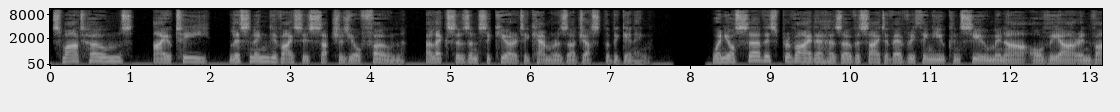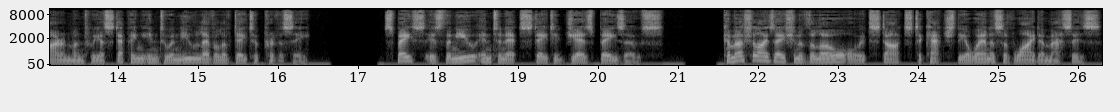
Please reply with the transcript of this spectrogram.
Smart homes, IoT, listening devices such as your phone, Alexas and security cameras are just the beginning. When your service provider has oversight of everything you consume in AR or VR environment we are stepping into a new level of data privacy. Space is the new internet stated Jeff Bezos. Commercialization of the low orbit starts to catch the awareness of wider masses.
